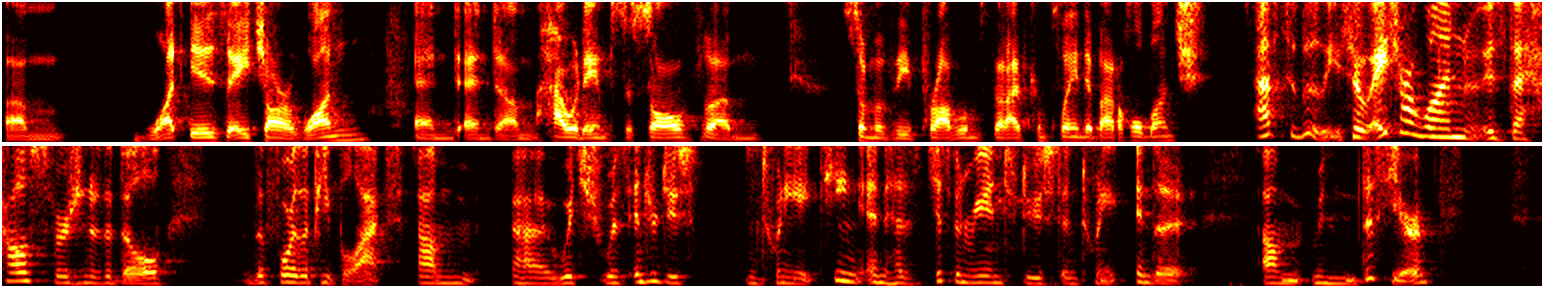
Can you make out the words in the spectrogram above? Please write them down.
um, what is HR one and and um, how it aims to solve um, some of the problems that I've complained about a whole bunch? Absolutely. So HR one is the House version of the bill, the For the People Act, um, uh, which was introduced in 2018 and has just been reintroduced in 20 in the um, in this year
